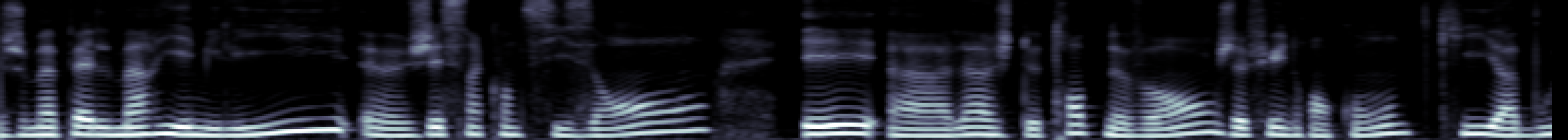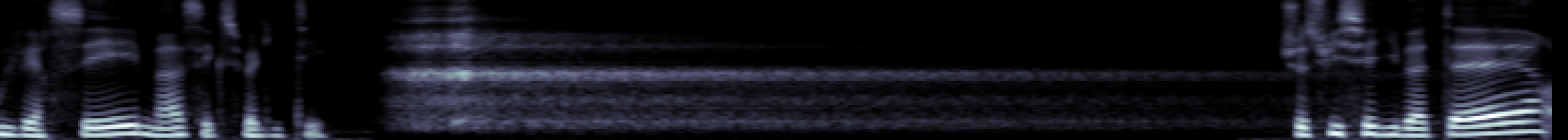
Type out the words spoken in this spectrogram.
Je m'appelle Marie-Émilie, euh, j'ai 56 ans et à l'âge de 39 ans, j'ai fait une rencontre qui a bouleversé ma sexualité. Je suis célibataire,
